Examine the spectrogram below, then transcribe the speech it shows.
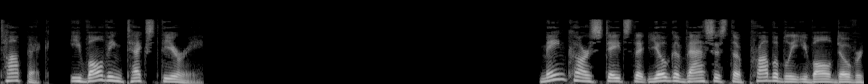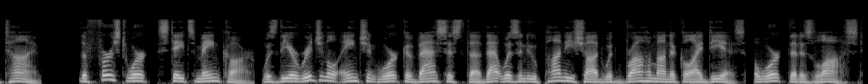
Topic: Evolving text theory. Mainkar states that Yoga Vasistha probably evolved over time. The first work, states Mainkar, was the original ancient work of Vasistha that was an Upanishad with Brahmanical ideas, a work that is lost.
